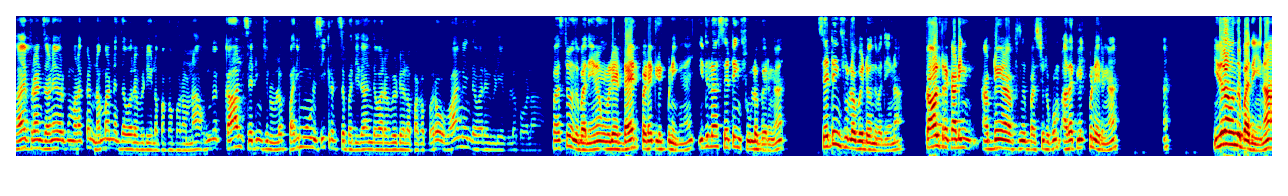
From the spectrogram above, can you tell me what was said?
ஹாய் ஃப்ரெண்ட்ஸ் அனைவருக்கும் வணக்கம். நம்ம இந்த வர வீடியோவில் பார்க்க போகிறோம்னா உங்கள் கால் செட்டிங்ஸில் உள்ள பதிமூணு சீக்ரெட்ஸை பற்றி தான் இந்த வர வீடியோவில் பார்க்க போகிறோம் வாங்க இந்த வர வீடியோக்குள்ளே போகலாம். ஃபஸ்ட்டு வந்து பார்த்தீங்கன்னா உங்களுடைய டயல் பேடை கிளிக் பண்ணிக்கோங்க. இதில் செட்டிங்ஸ் உள்ளே போயிருங்க. செட்டிங்ஸ் உள்ளே போயிட்டு வந்து பார்த்தீங்கன்னா கால் ரெக்கார்டிங் அப்படிங்கிற ஆப்ஷன் ஃபஸ்ட் இருக்கும். அதை கிளிக் பண்ணிடுங்க இதில் வந்து பார்த்தீங்கன்னா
